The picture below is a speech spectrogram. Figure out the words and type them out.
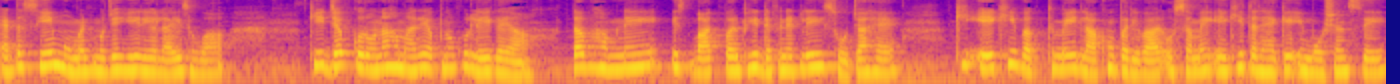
एट द सेम मोमेंट मुझे ये रियलाइज़ हुआ कि जब कोरोना हमारे अपनों को ले गया, तब हमने इस बात पर भी डेफिनेटली सोचा है कि एक ही वक्त में लाखों परिवार उस समय एक ही तरह के इमोशंस से,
